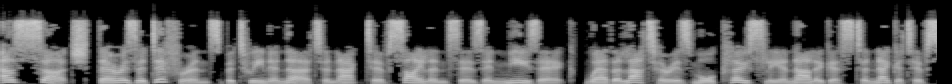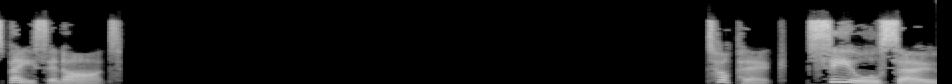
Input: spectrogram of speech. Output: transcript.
As such, there is a difference between inert and active silences in music, where the latter is more closely analogous to negative space in art. See also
